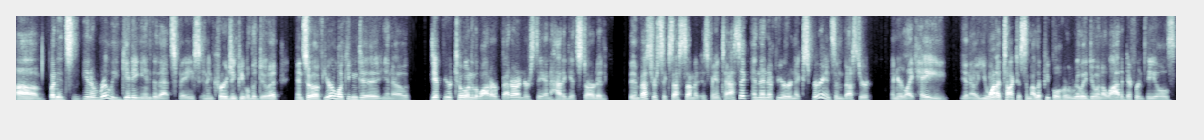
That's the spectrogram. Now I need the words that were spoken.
Uh, but it's, you know, really getting into that space and encouraging people to do it. And so if you're looking to, you know, dip your toe into the water, better understand how to get started, the Investor Success Summit is fantastic. And then if you're an experienced investor and you're like, hey, you know, you want to talk to some other people who are really doing a lot of different deals,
